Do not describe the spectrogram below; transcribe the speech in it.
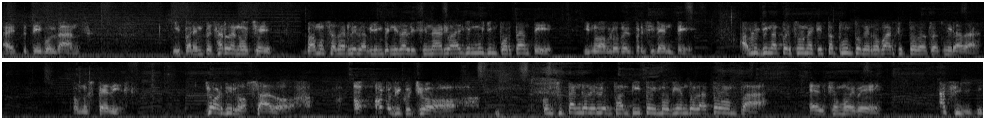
a este table dance. Y para empezar la noche, vamos a darle la bienvenida al escenario a alguien muy importante. Y no hablo del presidente. Hablo de una persona que está a punto de robarse todas las miradas. Con ustedes, Jordi Rosado. Oh, oh, digo yo. Con su tanga de elefantito y moviendo la trompa. Él se mueve así.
